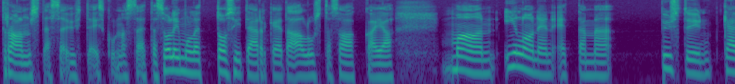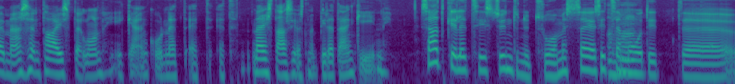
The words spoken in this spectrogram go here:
trans tässä yhteiskunnassa. Että se oli mulle tosi tärkeää alusta saakka ja mä oon iloinen, että mä pystyin käymään sen taistelun ikään kuin, että et, et näistä asioista me pidetään kiinni. Sä oot siis syntynyt Suomessa ja sitten uh-huh. sä mhm. muutit äh,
